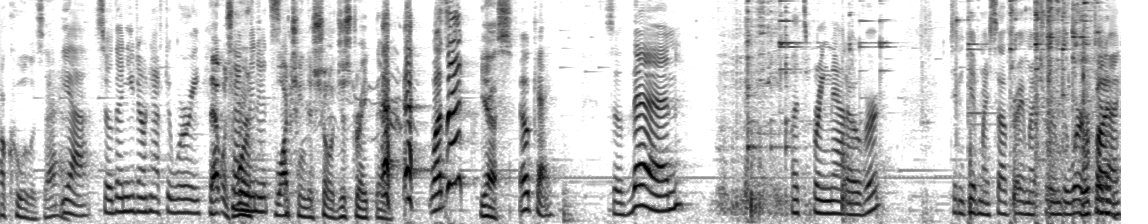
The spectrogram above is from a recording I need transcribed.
How cool is that? Yeah, so then you don't have to worry. That was worth minutes. watching the show just right there. was it? Yes. Okay, so then let's bring that over. Didn't give myself very much room to work, We're fine. I?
